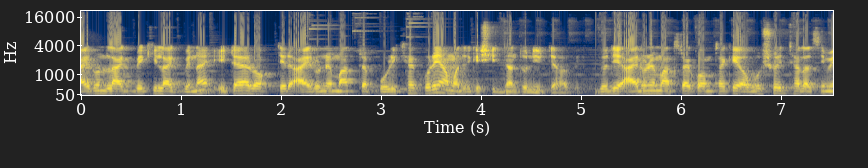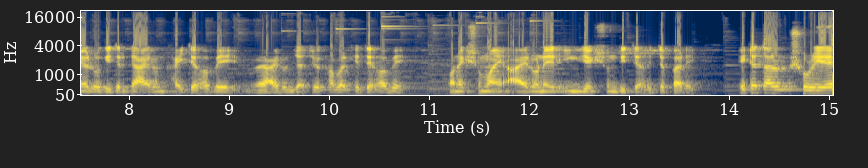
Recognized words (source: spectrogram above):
আয়রন লাগবে কি লাগবে না, এটা রক্তের আয়রনের মাত্রা পরীক্ষা করে আমাদেরকে সিদ্ধান্ত নিতে হবে। যদি আয়রনের মাত্রা কম থাকে, অবশ্যই থ্যালাসেমিয়ার রোগীদেরকে আয়রন খাইতে হবে আয়রন জাতীয় খাবার খেতে হবে। অনেক সময় আয়রনের ইনজেকশন দিতে হতে পারে। এটা তার শরীরে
